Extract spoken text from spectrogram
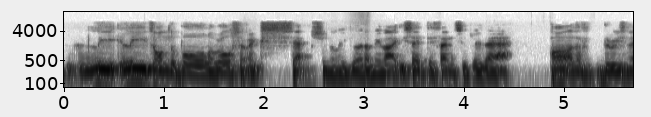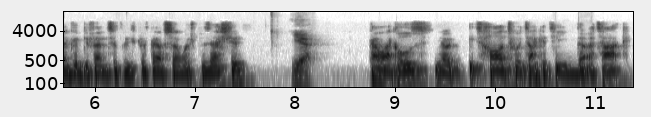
Le- Leeds on the ball are also exceptionally good. I mean, like you said, defensively, there part of the, the reason they're good defensively is because they have so much possession. Yeah, kind of like us. You know, it's hard to attack a team that attack.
